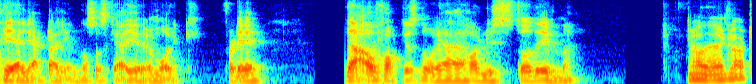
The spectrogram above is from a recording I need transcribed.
helhjerta inn, og så skal jeg gjøre Mork. Fordi det er jo faktisk noe jeg har lyst til å drive med. Ja, det er klart.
